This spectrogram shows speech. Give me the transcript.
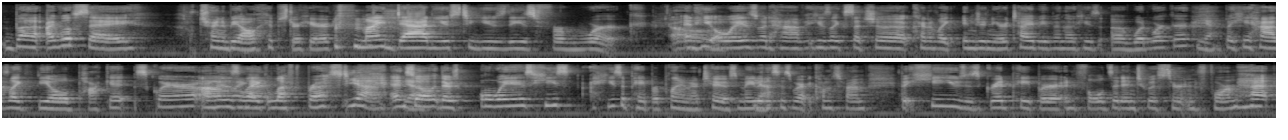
But I will say, trying to be all hipster here, my dad used to use these for work. And he Oh. always would have, he's like such a kind of like engineer type, even though he's a woodworker. Yeah. But he has like the old pocket square on Oh his like God. left breast. Yeah, And yeah. so there's always he's he's a paper planner too so maybe Yeah. this is where it comes from but he uses grid paper and folds it into a certain format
